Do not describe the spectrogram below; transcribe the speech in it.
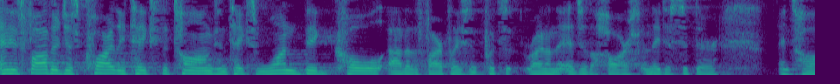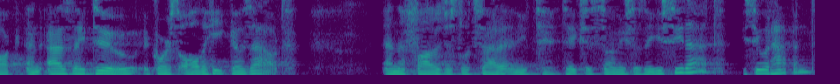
and his father just quietly takes the tongs and takes one big coal out of the fireplace and puts it right on the edge of the hearth. And they just sit there and talk. And as they do, of course, all the heat goes out. And the father just looks at it and he t- takes his son. He says, Now you see that? You see what happened?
